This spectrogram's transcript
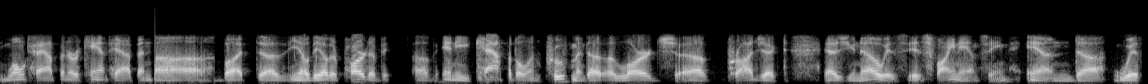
won't happen or can't happen. Uh, but uh, you know, the other part of of any capital improvement, a, a large uh, project, as you know, is is financing. And uh, with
